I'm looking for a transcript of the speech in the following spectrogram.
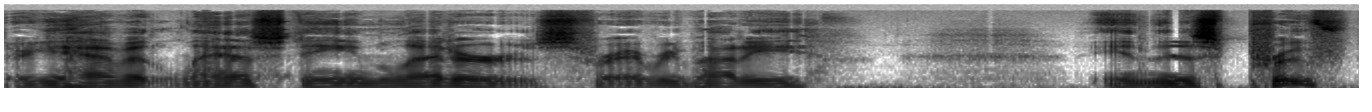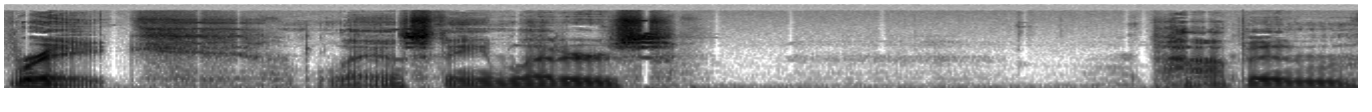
There you have it. Last name letters for everybody in this proof break. Last name letters popping.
